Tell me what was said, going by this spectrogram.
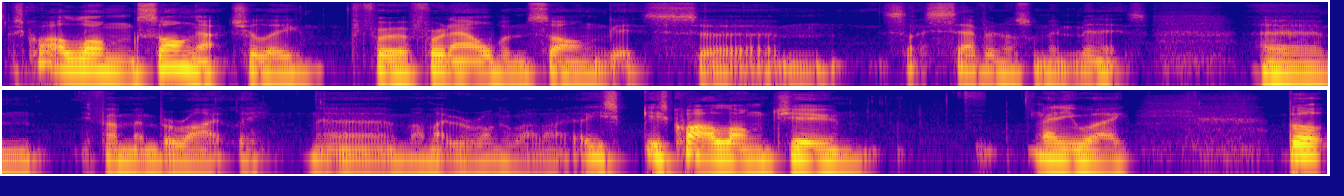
it's quite a long song actually for for an album song. It's um, it's like seven or something minutes, um, if I remember rightly. Um, I might be wrong about that. It's, it's quite a long tune, anyway. But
